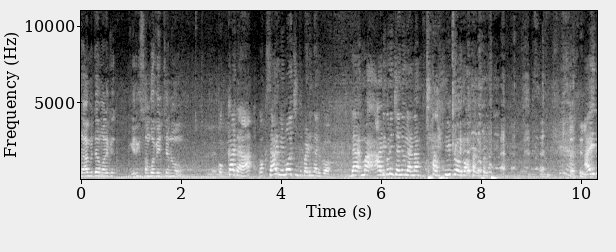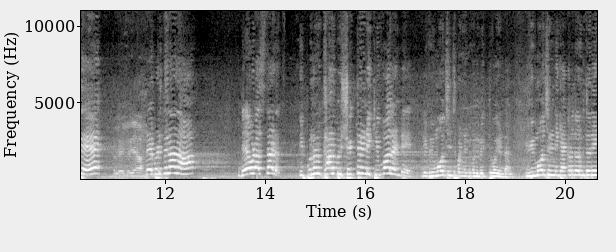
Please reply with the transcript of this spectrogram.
సామెత మనకి ఇరికి సంభవించను. కుక్కట ఒకసారి విమోచించబడింది అనుకో వాటి గురించి ఎందుకు అన్నా చాలా డీప్లో. అయితే రేపటి దినాన దేవుడు వస్తాడు. ఈ పునరుద్ధానపు శక్తిని నీకు ఇవ్వాలంటే నీ విమోచించబడినటువంటి వ్యక్తి అయి ఉండాలి. ఈ విమోచన నీకు ఎక్కడ దొరుకుతుంది?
